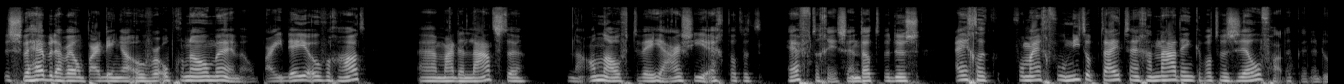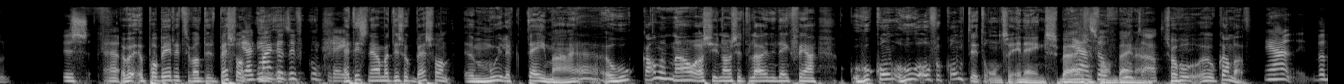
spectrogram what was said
Dus we hebben daar wel een paar dingen over opgenomen en wel een paar ideeën over gehad. maar de laatste nou, anderhalf, twee jaar zie je echt dat het heftig is. En dat we dus eigenlijk voor mijn gevoel niet op tijd zijn gaan nadenken wat we zelf hadden kunnen doen. Dus, uh, Probeer het, want het is best wel. Ja, ik maak het even concreet. Het is, nou, maar het is ook best wel een, moeilijk thema. Hè? Hoe kan het nou als je nou zit te luisteren en denkt van ja, hoe, kon, hoe overkomt dit ons ineens? Bij ja, zo van, bijna. Dat. Zo, hoe, hoe kan dat? Ja, wat,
